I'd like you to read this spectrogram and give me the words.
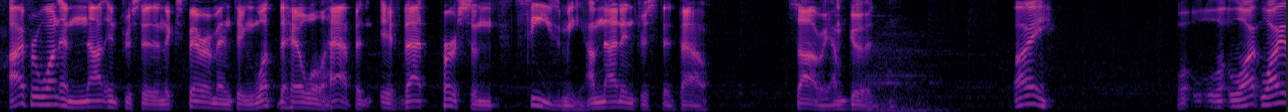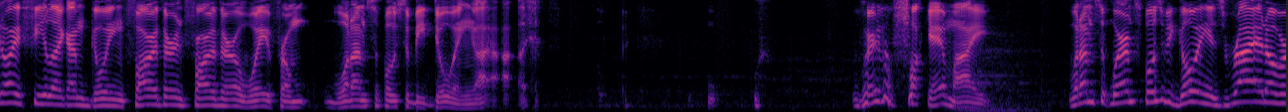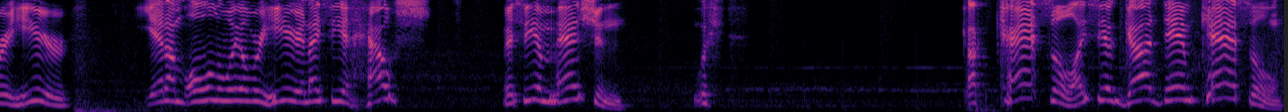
I, for one, am not interested in experimenting what the hell will happen if that person sees me. I'm not interested, pal. Sorry, I'm good. Why? Why, why do I feel like I'm going farther and farther away from what I'm supposed to be doing? I, I where the fuck am I? What I'm where I'm supposed to be going is right over here. Yet I'm all the way over here and I see a house. I see a mansion. A castle. I see a goddamn castle.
